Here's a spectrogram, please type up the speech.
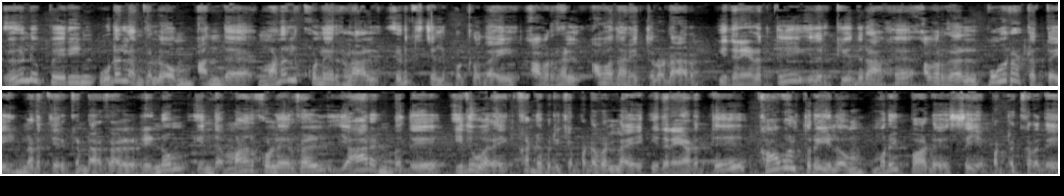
ஏழு பேரின் உடலங்களும் அந்த மணல் கொள்ளையர்களால் எடுத்துச் செல்லப்பட்டதை அவர்கள் அவதானித்துள்ளனர். இதனையடுத்து இதற்கு எதிராக அவர்கள் போராட்டத்தை நடத்தியிருக்கின்றார்கள். எனினும் இந்த மணல் கொள்ளையர்கள் யார் என்பது இதுவரை கண்டுபிடிக்கப்படவில்லை. இதனையடுத்து காவல்துறையிலும் முறைப்பாடு செய்யப்பட்டிருக்கிறது.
